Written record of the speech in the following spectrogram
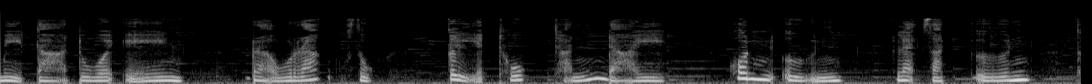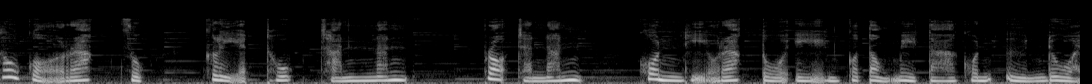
เมตตาตัวเอง เรารักสุข เกลียดทุกข์ ชั้นใด คนอื่น และสัตว์อื่น เขาก็รักสุข เกลียดทุกข์ชั้นนั้น เพราะฉะนั้น คนที่รักตัวเองก็ต้องเมตตาคนอื่นด้วย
